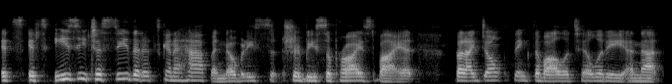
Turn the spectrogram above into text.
it's it's easy to see that it's going to happen. Nobody should be surprised by it, but I don't think the volatility and that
